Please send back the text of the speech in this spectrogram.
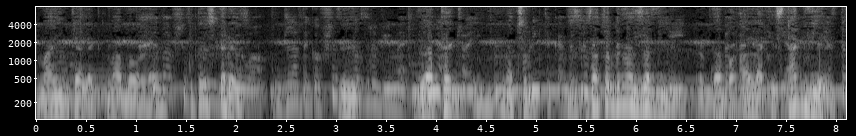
ma intelekt, ma wolę, to, to jest herezja. Dlatego wszystko zrobimy Dlatego, znaczy, za to by nas zabili, prawda? bo Allah jest tak wielki,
